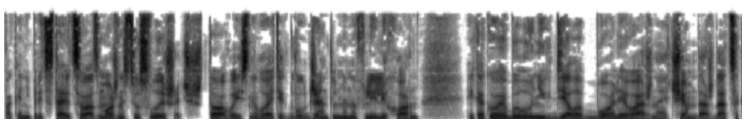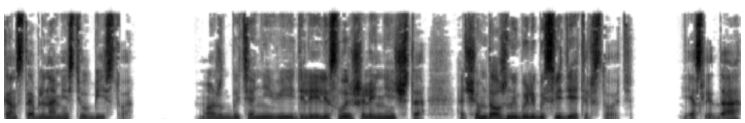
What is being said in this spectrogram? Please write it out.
пока не представится возможность услышать, что выяснил у этих двух джентльменов Лили Хорн и какое было у них дело более важное, чем дождаться констебля на месте убийства. Может быть, они видели или слышали нечто, о чем должны были бы свидетельствовать. Если да,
